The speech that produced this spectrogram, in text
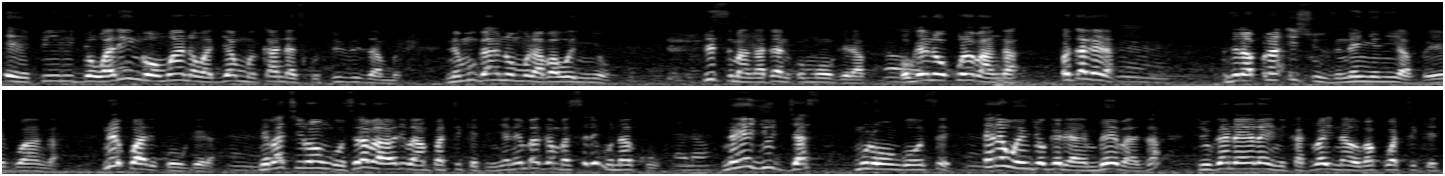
efiiriddwa. Walinga omwana wajja mmwe kandasi ku tv zammwe ne mugaana omulabawo ennyo. Isima nga atandika omwogerako. Oh. ogenda okulaba nga otegeera. Mm. nze nafuna issues n'ennyonyi yaffe ey'eggwanga naye kwali kwogera. Mm. ne bakirongoosa era bali bampa tiketi nya ne mbagamba siri munaku. Naye you just mulongoose. Mm. era wenjogerera mbeebaza ti uganda airline kati right nawe bakuwa tiketi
